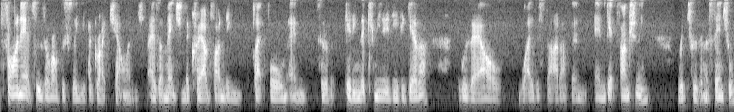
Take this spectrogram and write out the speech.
Finances are obviously a great challenge. As I mentioned, the crowdfunding platform and sort of getting the community together was our way to start up and, and get functioning, which was an essential.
